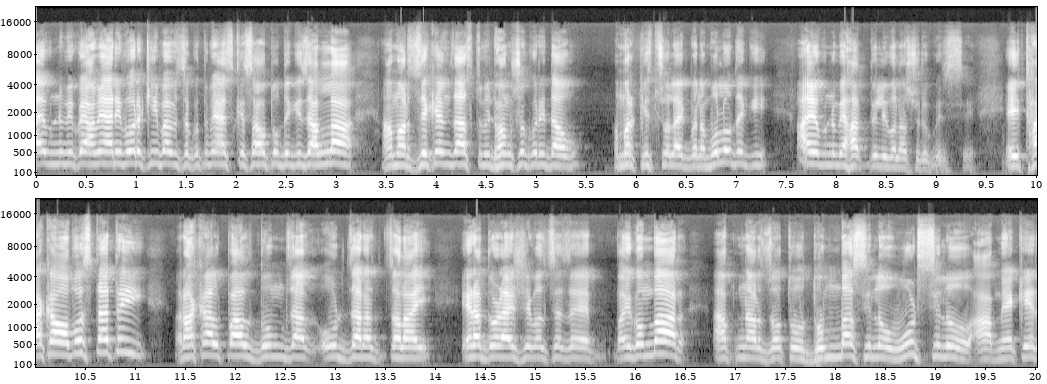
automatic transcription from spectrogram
আয়ুব নবী কয় আমি আরে বড় কী ভাবছ? তুমি আজকে চাও তো দেখি যে আল্লাহ আমার যেখান যাস, তুমি ধ্বংস করে দাও। আমার কিচ্ছু লাগবে না, বলো দেখি। আয়ব নবী হাত তুলি বলা শুরু করেছে। এই থাকা অবস্থাতেই রাখাল পাল দম যা ওট যারা চালায়, এরা দৌড়ায় এসে বলছে যে, পয়গম্বার আপনার যত দম্বা ছিল উঠ ছিল মেকের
